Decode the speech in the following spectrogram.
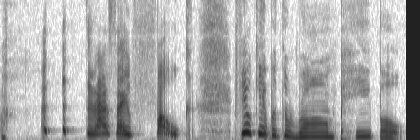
did I say folk? If you get with the wrong people,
